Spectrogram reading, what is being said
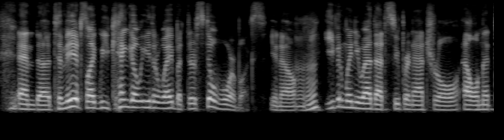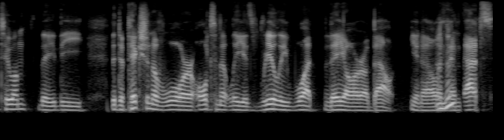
and uh, to me it's like we can go either way but there's still war books you know Mhm. even when you add that supernatural element to them, the the the depiction of war ultimately is really what they are about, you know, and, Mhm. and that's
